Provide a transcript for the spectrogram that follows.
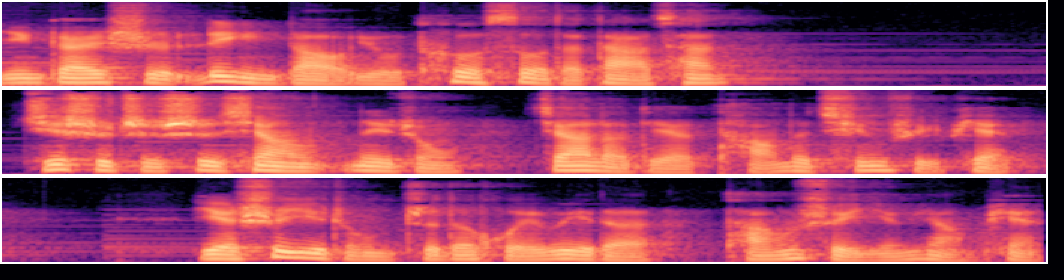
应该是另一道有特色的大餐。即使只是像那种加了点糖的清水片，也是一种值得回味的糖水营养片。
